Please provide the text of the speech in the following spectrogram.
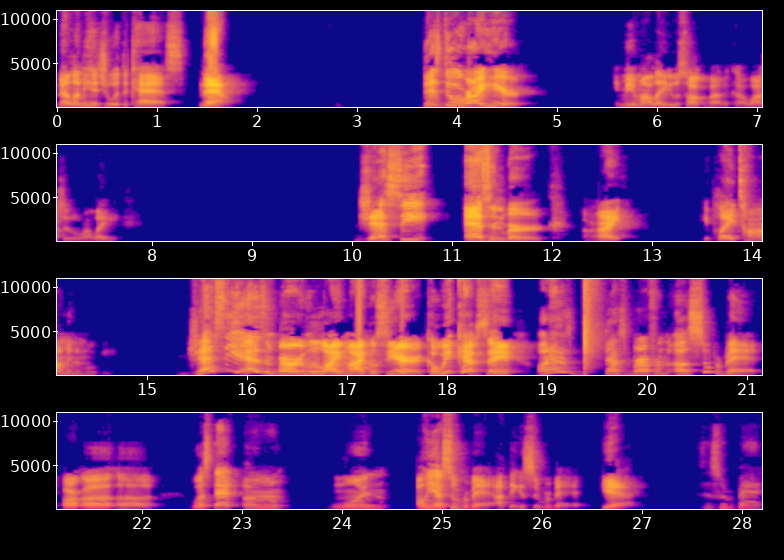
Now let me hit you with the cast. Now, this dude right here, and me and my lady was talking about it because I watched it with my lady. Jesse Eisenberg, all right? He played Tom in the movie. Jesse Eisenberg looked like Michael Cera, cause we kept saying, "Oh, that's that's bro from uh Superbad," or uh uh, what's that um one? Oh yeah, Superbad. I think it's Superbad. Yeah, is super bad?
